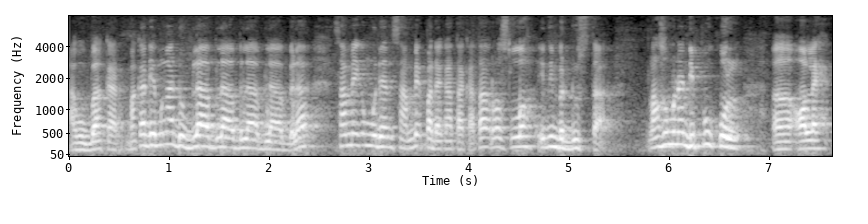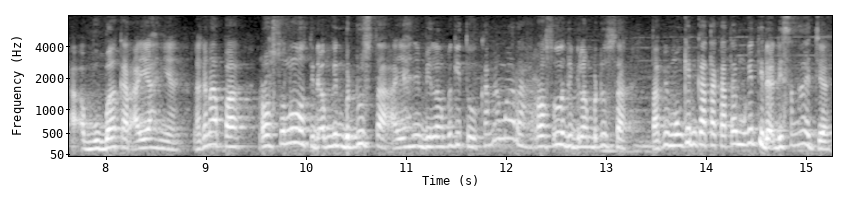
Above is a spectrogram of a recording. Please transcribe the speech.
Abu Bakar. Maka dia mengadu bla bla bla bla bla sampai kemudian sampai pada kata-kata Rasulullah ini berdusta. Langsung kemudian dipukul uh, oleh Abu Bakar ayahnya. Lah kenapa? Rasulullah tidak mungkin berdusta. Ayahnya bilang begitu karena marah. Rasulullah dibilang berdusta. Tapi mungkin kata-katanya mungkin tidak disengaja.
